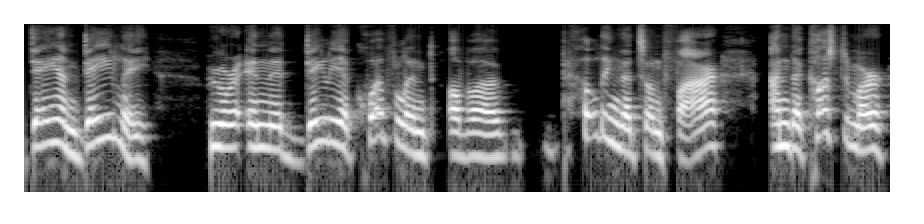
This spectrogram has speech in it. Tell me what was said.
day and daily who are in the daily equivalent of a building that's on fire and the customer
